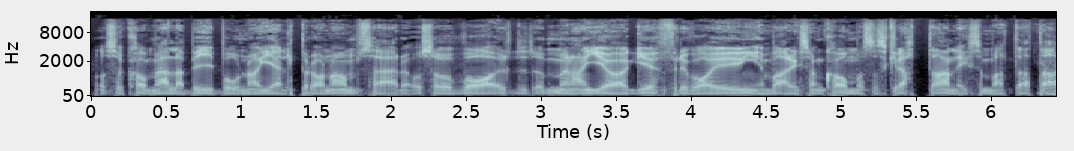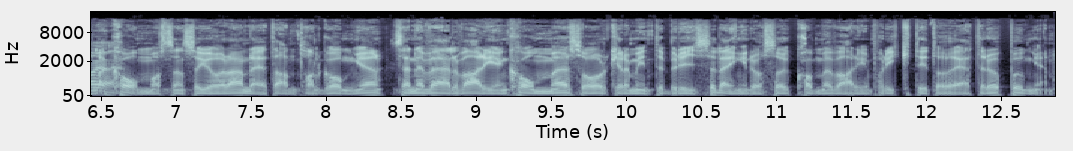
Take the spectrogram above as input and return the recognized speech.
Och så kommer alla byborna och hjälper honom. Så här. Och så var, men han ljög ju, för det var ju ingen varg som kom. Och så skrattade han liksom att, att alla kom. Och sen så gör han det ett antal gånger. Sen när väl vargen kommer så orkar de inte bry sig längre. Och så kommer vargen på riktigt och äter upp ungen.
